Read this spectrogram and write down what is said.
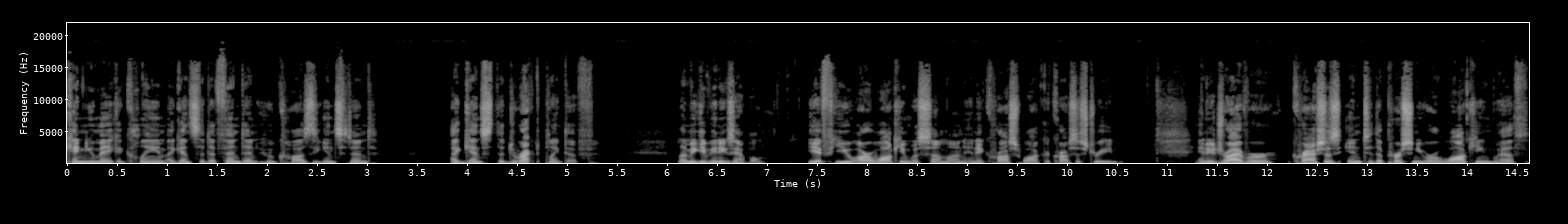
can you make a claim against the defendant who caused the incident against the direct plaintiff? Let me give you an example. If you are walking with someone in a crosswalk across the street and a driver crashes into the person you are walking with,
